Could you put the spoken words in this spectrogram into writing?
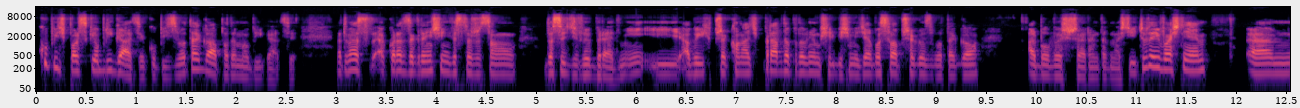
kupić polskie obligacje, kupić złotego, a potem obligacje. Natomiast akurat zagraniczni inwestorzy są dosyć wybredni i aby ich przekonać, prawdopodobnie musielibyśmy mieć albo słabszego złotego, albo wyższe rentowności. I tutaj właśnie um,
